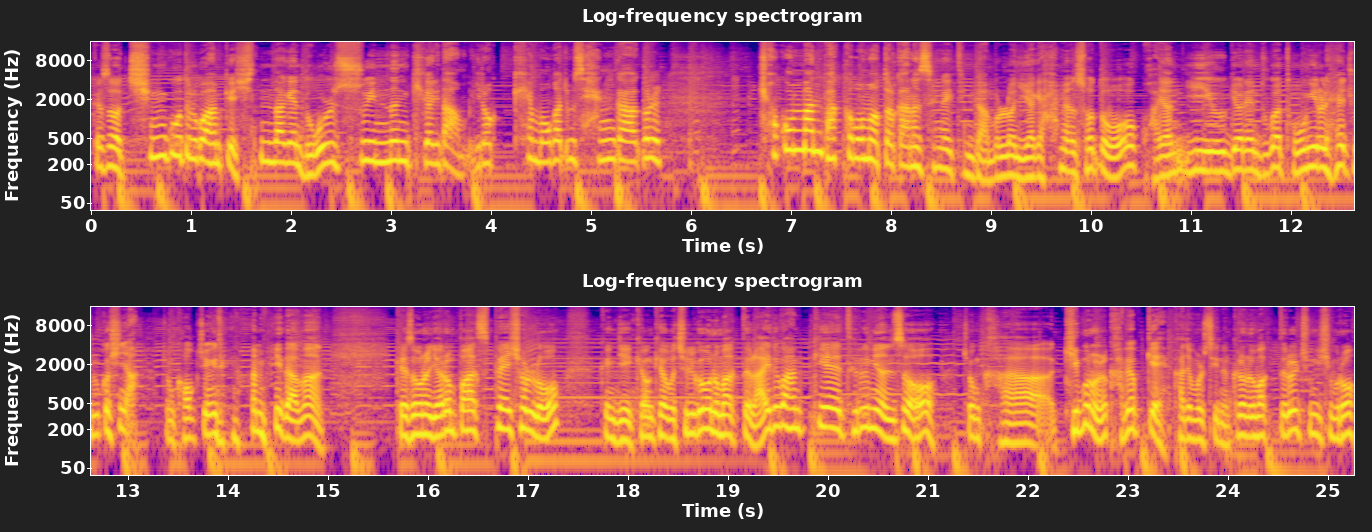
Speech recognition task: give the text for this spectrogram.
그래서 친구들과 함께 신나게 놀 수 있는 기간이다. 이렇게 뭔가 좀 생각을 조금만 바꿔보면 어떨까 하는 생각이 듭니다. 물론 이야기하면서도 과연 이 의견에 누가 동의를 해 줄 것이냐 좀 걱정이 되긴 합니다만 그래서 오늘 여름방학 스페셜로 굉장히 경쾌하고 즐거운 음악들 아이들과 함께 들으면서 좀 가, 기분을 가볍게 가져볼 수 있는 그런 음악들을 중심으로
